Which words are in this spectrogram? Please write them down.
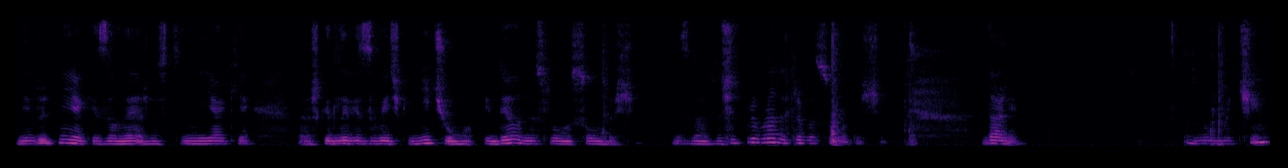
Не йдуть ніякі залежності, ніякі е, шкідливі звички, нічого. Іде одне слово солодощі. Не знаю, значить прибрати треба солодощі. Далі. Знову мечі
